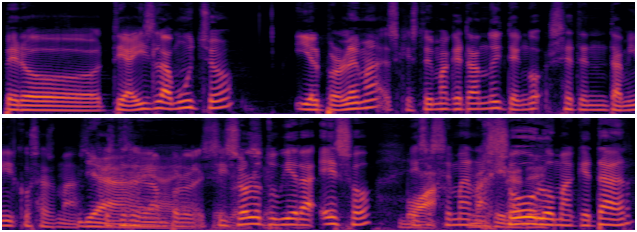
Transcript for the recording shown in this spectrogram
pero te aísla mucho y el problema es que estoy maquetando y tengo 70.000 cosas más. Ya, este es el gran ya, problema. si lo solo tuviera eso, Buah, esa semana imagínate. solo maquetar,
